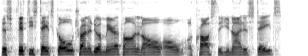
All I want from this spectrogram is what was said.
This 50 states goal, trying to do a marathon and all all across the United States.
